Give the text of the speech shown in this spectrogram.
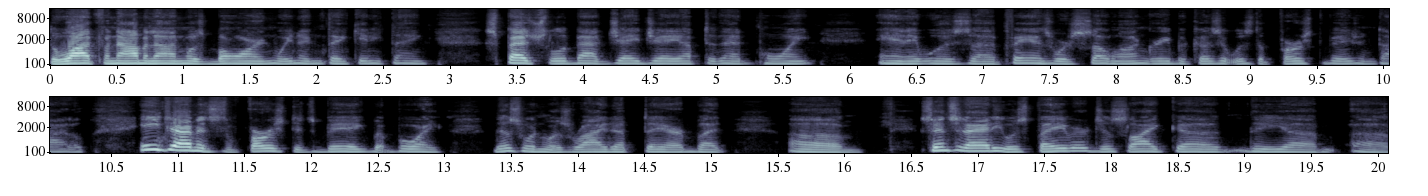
the Watt phenomenon was born. We didn't think anything special about JJ up to that point. And it was uh, fans were so hungry because it was the first division title. Anytime it's the first, it's big, but boy, this one was right up there. But um, Cincinnati was favored, just like uh, the uh, uh,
